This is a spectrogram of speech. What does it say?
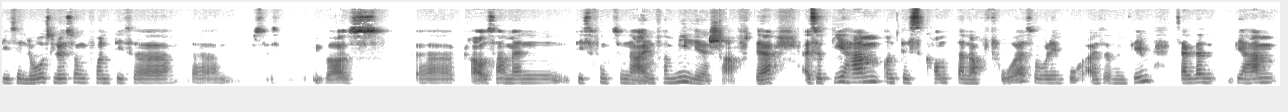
diese Loslösung von dieser äh, überaus äh, grausamen, dysfunktionalen Familie schafft. Ja. Also die haben, und das kommt dann auch vor, sowohl im Buch als auch im Film, sagen dann, wir haben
